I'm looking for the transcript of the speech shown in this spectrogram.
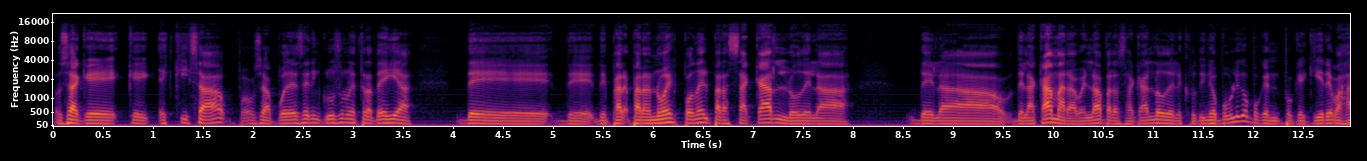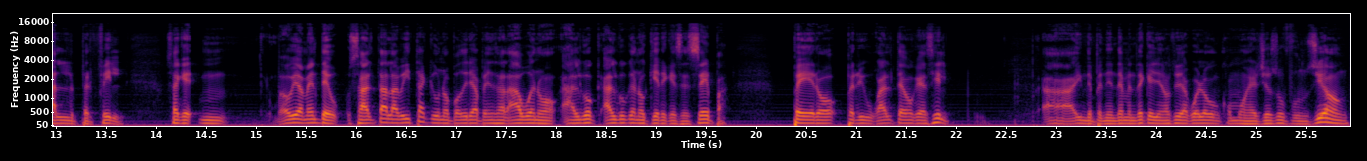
O sea que, que es quizá, o sea, puede ser incluso una estrategia de, de, de- para, para no exponer, para sacarlo de la de la de la cámara, ¿verdad? Para sacarlo del escrutinio público porque, porque quiere bajar el perfil. O sea que mm, obviamente salta a la vista que uno podría pensar, ah, bueno, algo, algo que no quiere que se sepa. Pero, pero igual tengo que decir, ah, independientemente de que yo no estoy de acuerdo con cómo ejerció su función,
